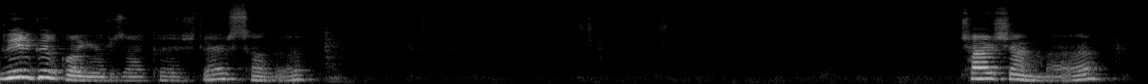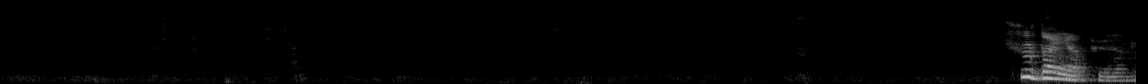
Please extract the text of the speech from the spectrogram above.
Virgül koyuyoruz arkadaşlar. Salı, çarşamba, Şuradan yapıyorum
